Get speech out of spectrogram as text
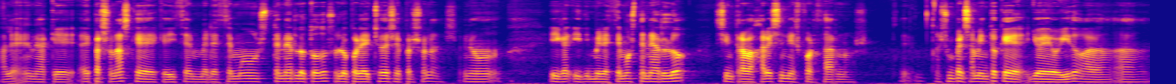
En la que hay personas que, dicen merecemos tenerlo todo solo por el hecho de ser personas. y, merecemos tenerlo sin trabajar y sin esforzarnos. Es un pensamiento que yo he oído a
